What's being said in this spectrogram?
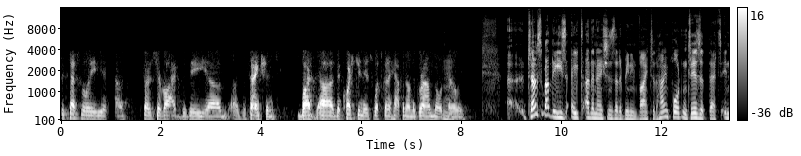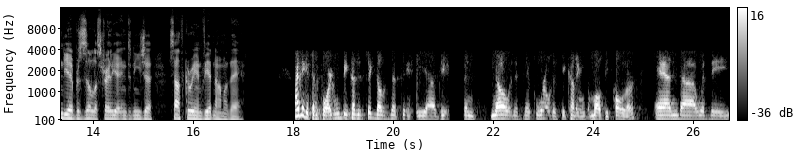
successfully sort of survived the the sanctions. But uh, the question is what's going to happen on the ground militarily. Mm. Uh, tell us about these eight other nations that have been invited. How important is it that India, Brazil, Australia, Indonesia, South Korea, and Vietnam are there? I think it's important because it signals that the, the uh, G7 know that the world is becoming multipolar, and uh, with the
